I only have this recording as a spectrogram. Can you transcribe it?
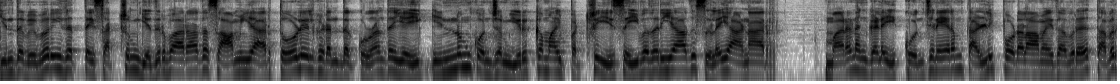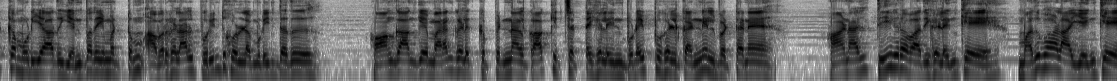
இந்த விபரீதத்தை சற்றும் எதிர்பாராத சாமியார் தோளில் கிடந்த குழந்தையை இன்னும் கொஞ்சம் இறுக்கமாய் பற்றி செய்வதறியாது சிலையானார். மரணங்களை கொஞ்ச நேரம் தள்ளி போடலாமே தவிர தவிர்க்க முடியாது என்பதை மட்டும் அவர்களால் புரிந்து கொள்ள முடிந்தது. ஆங்காங்கே மரங்களுக்கு பின்னால் காக்கிச் சட்டைகளின் புடைப்புகள் கண்ணில் பட்டன. ஆனால் தீவிரவாதிகள் எங்கே? மதுபாலா எங்கே?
